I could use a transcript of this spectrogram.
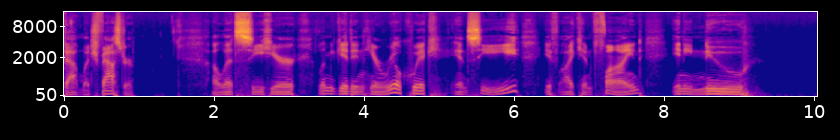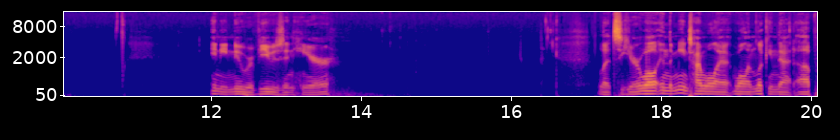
that much faster. Uh, let's see here. Let me get in here real quick and see if I can find any new any new reviews in here. Let's see here. Well, in the meantime, while I while I'm looking that up,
